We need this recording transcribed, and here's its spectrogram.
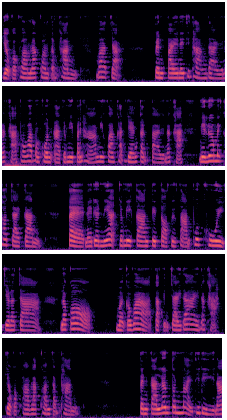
เกี่ยวกับความรักความสัมพันธ์ว่าจะเป็นไปในทิศทางใดนะคะ เพราะว่าบางคนอาจจะมีปัญหา มีความขัดแย้งกันไปนะคะ มีเรื่องไม่เข้าใจกัน แต่ในเดือนนี้จะมีการติดต่อสื่อสารพูดคุยเจรจา แล้วก็ เหมือนกับว่าตัดสินใจได้นะคะ เกี่ยวกับความรักความสัมพันธ์ เป็นการเริ่มต้นใหม่ที่ดีนะ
